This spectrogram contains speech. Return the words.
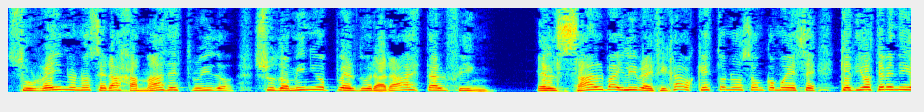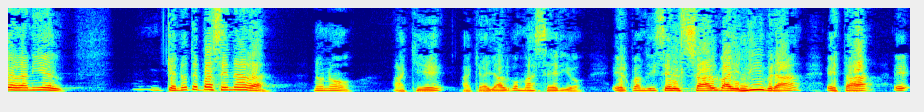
Su reino no será jamás destruido, su dominio perdurará hasta el fin. Él salva y libra. Y fijaos que estos no son como ese, que Dios te bendiga Daniel, que no te pase nada. No, no. Aquí, aquí hay algo más serio. Él cuando dice Él salva y libra, está, eh,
